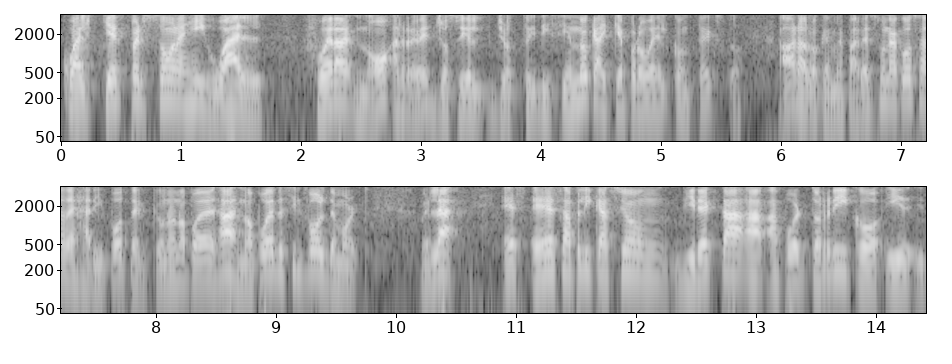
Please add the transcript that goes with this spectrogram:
cualquier persona es igual fuera, no, al revés, yo, soy el, yo estoy diciendo que hay que proveer el contexto. Ahora, lo que me parece una cosa de Harry Potter, que uno no puede, ah, no puede decir Voldemort, ¿verdad? Es, esa aplicación directa a, Puerto Rico y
